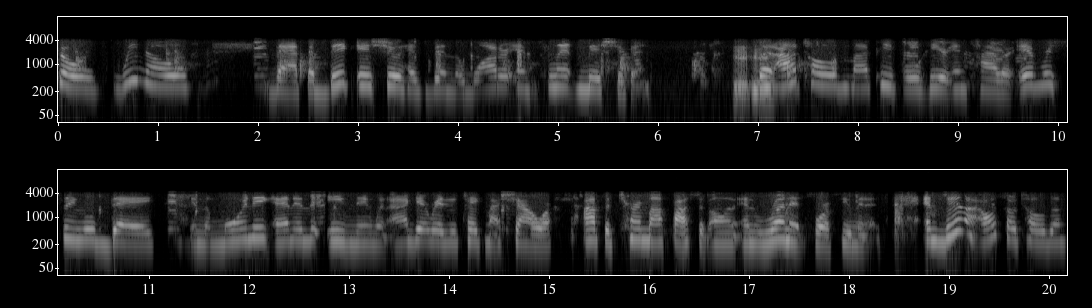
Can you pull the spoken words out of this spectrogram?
so we know that the big issue has been the water in Flint, Michigan. Mhm. But I told my people here in Tyler every single day, in the morning and in the evening, when I get ready to take my shower, I have to turn my faucet on and run it for a few minutes. And then I also told them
